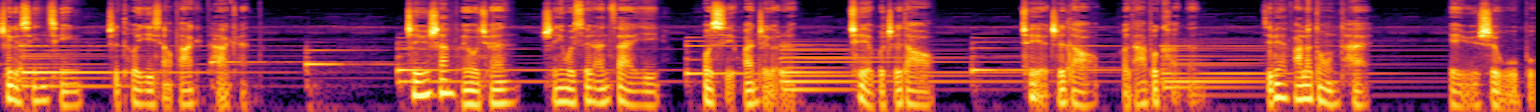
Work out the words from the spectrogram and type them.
这个心情是特意想发给他看的。至于删朋友圈，是因为虽然在意。或喜欢这个人，却也不知道，却也知道和他不可能，即便发了动态，也于事无补，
